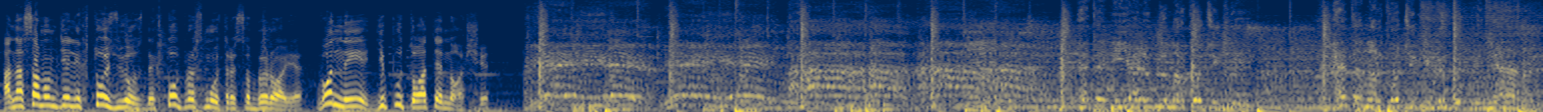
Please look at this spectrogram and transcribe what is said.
А на самом деле хто зв'язки, хто просмотри собирає? Вони, депутати наші. Это не я люблю наркотики Это наркотики любят меня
